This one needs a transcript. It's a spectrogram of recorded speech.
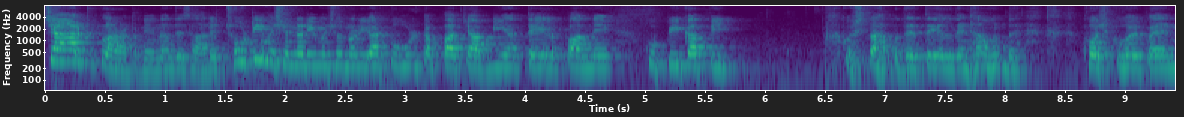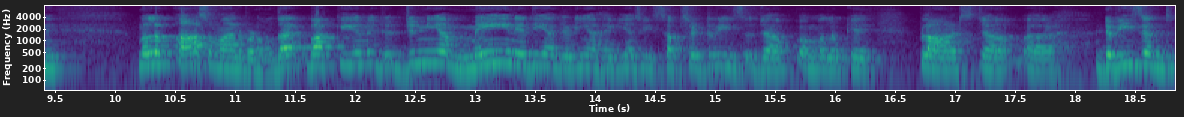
ਚਾਰ ਕ ਪਲਾਂਟ ਨੇ ਇਹਨਾਂ ਦੇ ਸਾਰੇ। ਛੋਟੀ ਮਸ਼ੀਨਰੀ ਮਸ਼ੀਨਰੀ ਆ ਟੂਲ ਟੱਪਾ, ਚਾਬੀਆਂ, ਤੇਲ, ਪਾਨੇ, ਕੁੱਪੀ, ਕਾਪੀ। ਕੁਛ ਤਾਂ ਆਪਦੇ ਤੇਲ ਦੇਣਾ ਹੁੰਦਾ ਖੁਸ਼ਕ ਹੋਏ ਪਏ ਨੇ। ਮਤਲਬ ਆ ਸਮਾਨ ਬਣਾਉਂਦਾ ਬਾਕੀ ਇਹਨੇ ਜਿੰਨੀਆਂ ਮੇਨ ਇਹਦੀਆਂ ਜਿਹੜੀਆਂ ਹੈਗੀਆਂ ਸੀ ਸਬਸਿਡਰੀਜ਼ ਜਾਂ ਮਤਲਬ ਕਿ ਪਲਾਂਟਸ ਜਾਂ ਡਿਵੀਜ਼ਨਸ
